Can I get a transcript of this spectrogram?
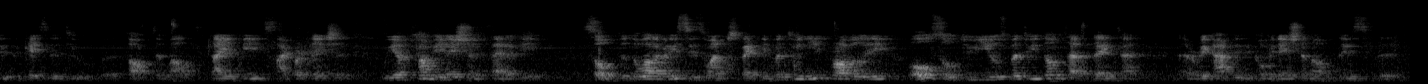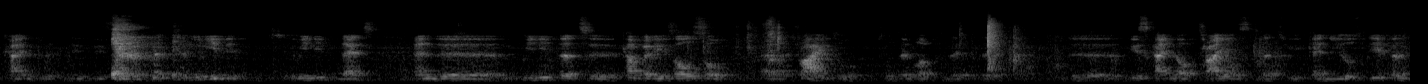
the, case that you uh, talked about diabetes, hypertension. We have combination therapy. So the dual agonist is one perspective, but we need probably also to use, but we don't have data uh, regarding the combination of this uh, kind. This, we need it. We need that and uh, we need that uh, companies also uh, try to, to develop the, the, the, this kind of trials that we can use different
